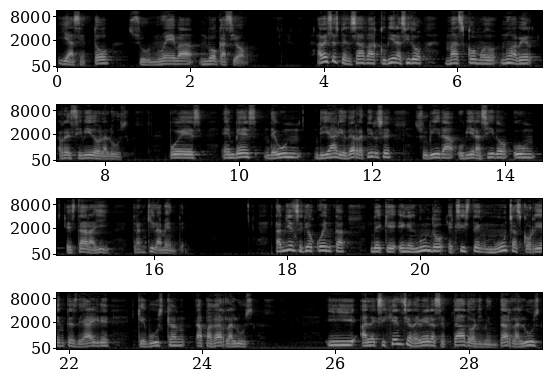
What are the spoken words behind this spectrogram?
y aceptó su nueva vocación. A veces pensaba que hubiera sido más cómodo no haber recibido la luz, pues en vez de un diario derretirse, su vida hubiera sido un estar allí, tranquilamente. También se dio cuenta de que en el mundo existen muchas corrientes de aire que buscan apagar la luz. Y a la exigencia de haber aceptado alimentar la luz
